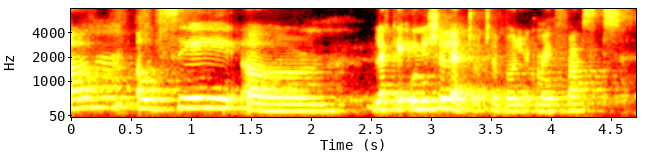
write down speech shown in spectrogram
Um, I would say, um, like initially I talked about like my first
